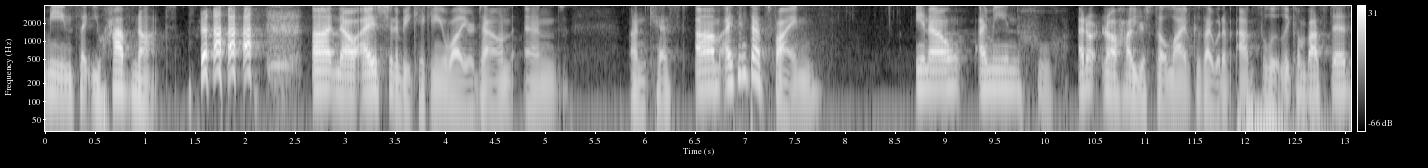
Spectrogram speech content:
means that you have not. uh, no, I shouldn't be kicking you while you're down and unkissed. Um, I think that's fine. You know, I mean, whew, I don't know how you're still alive because I would have absolutely combusted.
